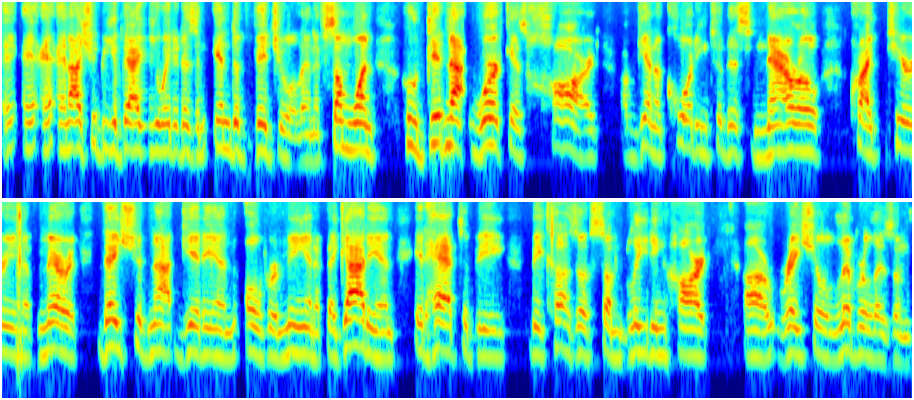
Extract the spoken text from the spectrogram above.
and, and I should be evaluated as an individual. And if someone who did not work as hard, again, according to this narrow criterion of merit, they should not get in over me. And if they got in, it had to be because of some bleeding heart uh, racial liberalism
